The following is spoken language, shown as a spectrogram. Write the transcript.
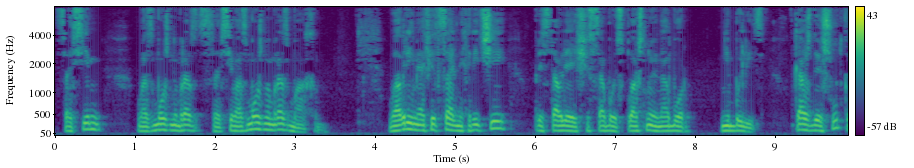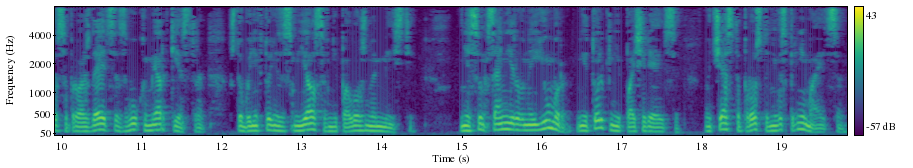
со, всем возможным, со всевозможным размахом. Во время официальных речей, представляющих собой сплошной набор небылиц, каждая шутка сопровождается звуками оркестра, чтобы никто не засмеялся в неположенном месте. Несанкционированный юмор не только не поощряется, но часто просто не воспринимается.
